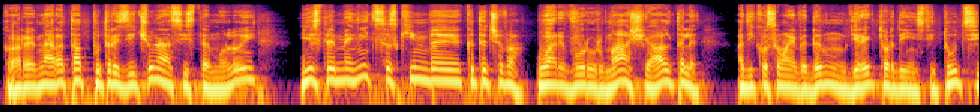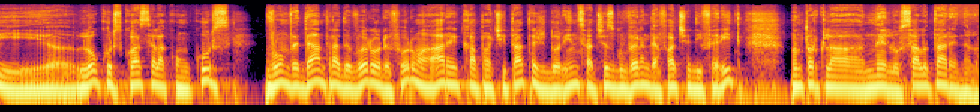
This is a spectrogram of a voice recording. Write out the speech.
care ne-a arătat putreziciunea sistemului, este menit să schimbe câte ceva. Oare vor urma și altele? Adică o să mai vedem directori de instituții, locuri scoase la concurs, Vom vedea într-adevăr o reformă? Are capacitatea și dorința acest guvern de a face diferit? Mă întorc la Nelu. Salutare, Nelu!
